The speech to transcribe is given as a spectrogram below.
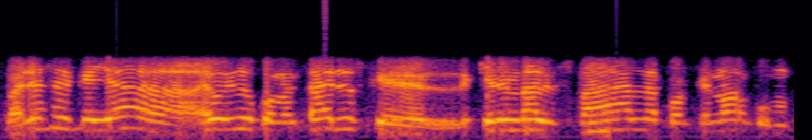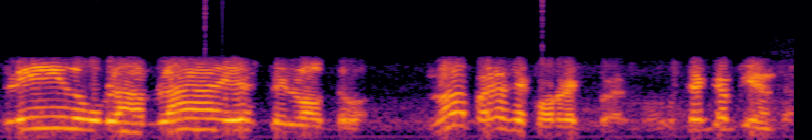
parece que ya he oído comentarios que le quieren dar espalda porque no han cumplido, bla, bla, y esto y lo otro. No me parece correcto eso. ¿Usted qué piensa?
